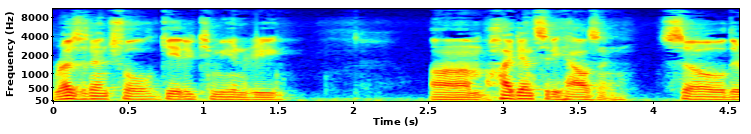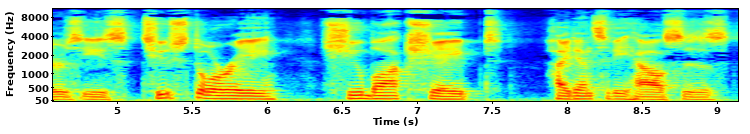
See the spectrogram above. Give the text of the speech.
residential gated community um, high density housing. So there's these two story shoebox shaped high density houses.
